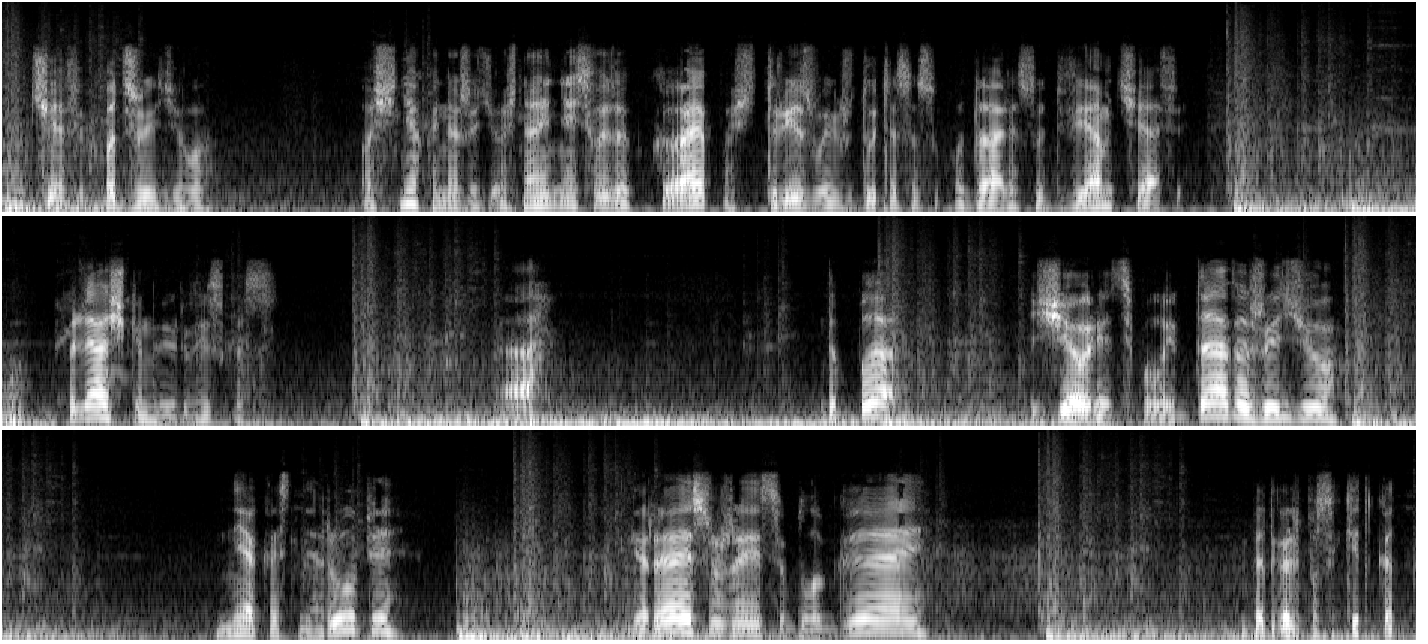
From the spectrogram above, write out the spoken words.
Nu, čefi pats žaidžia, va. Aš nieko nežaidžiu, aš ne, neįsivaizduoju, kaip aš tris žvaigždutės esu padaręs su dviem čefi. Pleškinu ir viskas. Ah. Dabar žiauriai atsipalaidavę žaidžiu. Niekas nerūpi. Gerai sužaisiu, blogai. Bet galiu pasakyti, kad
